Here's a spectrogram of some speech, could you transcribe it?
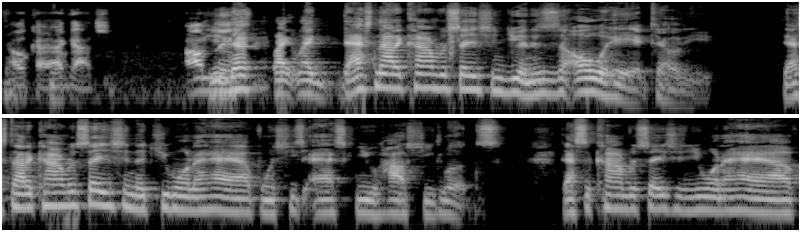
No. it. Okay, I got you. I'm listening. that- like like that's not a conversation you and this is an old head telling you. That's not a conversation that you want to have when she's asking you how she looks. That's a conversation you want to have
